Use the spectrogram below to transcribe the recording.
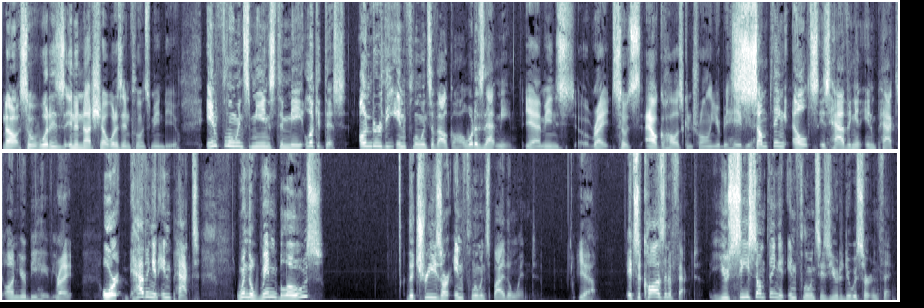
No. So, what is in a nutshell? What does influence mean to you? Influence means to me, look at this. Under the influence of alcohol. What does that mean? Yeah, it means uh, right. So, it's, alcohol is controlling your behavior. Something else is having an impact on your behavior. right. Or having an impact when the wind blows, the trees are influenced by the wind. Yeah. It's a cause and effect. You see something, it influences you to do a certain thing,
